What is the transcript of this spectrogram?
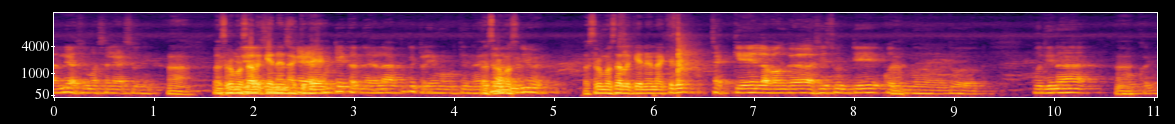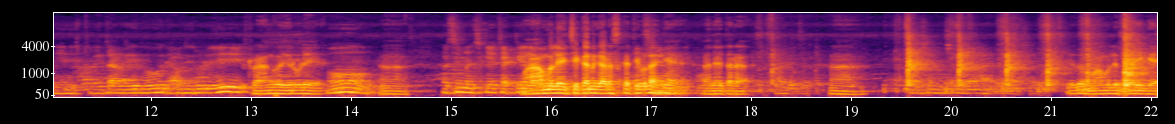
ಅಲ್ಲಿ ಹಸಿರು ಮಸಾಲೆ ಹಾಕ್ತೀನಿ ಹಾಂ. ಹಸ್ರು ಮಸಾಲಕ್ಕೆ ಏನೇನು ಹಾಕಿದೆ? ಎಲ್ಲ ಹಾಕ್ಬಿಟ್ಟು ಫ್ರೈ ಮಾಡ್ತೀನಿ ಹಸ್ರು ಮಸಾಲೆ ಹಸ್ರು ಮಸಾಲಕ್ಕೆ ಏನೇನು ಹಾಕಿದೆ? ಚಕ್ಕೆ ಲವಂಗ ಹಸಿ ಶುಂಠಿ ಇದು ಪುದೀನ. ಕಣ್ಣೇನು ಇಷ್ಟು ಇದು? ಯಾವ್ದು ಈರುಳ್ಳಿ? ಸ್ಟ್ರಾಂಗ್ ಈರುಳ್ಳಿ. ಹ್ಞೂ. ಹಾಂ. ಹಸಿಮೆಣಸಿಕಾಯಿ ಮಾಮೂಲಿ ಚಿಕನ್ ಆಡಿಸ್ಕೊತೀವಲ್ಲ ಹಂಗೆ? ಅದೇ ಥರ ಹಾಂ ಇದು ಮಾಮೂಲಿ ಫ್ರೈಗೆ.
